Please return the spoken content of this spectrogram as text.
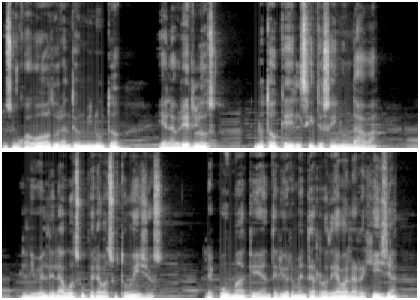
Los enjuagó durante un minuto y al abrirlos notó que el sitio se inundaba. El nivel del agua superaba sus tobillos. La espuma que anteriormente rodeaba la rejilla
